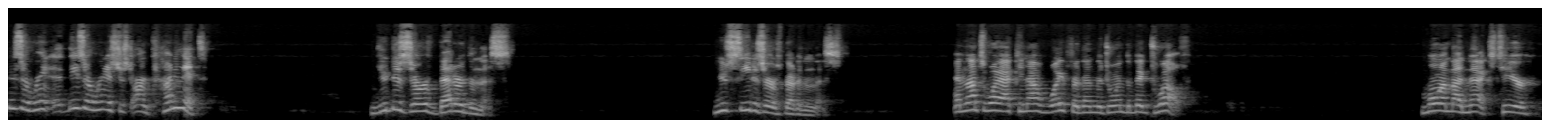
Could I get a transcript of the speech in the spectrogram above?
these these arenas just aren't cutting it. You deserve better than this. UC deserves better than this. And that's why I cannot wait for them to join the Big 12. More on that next here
